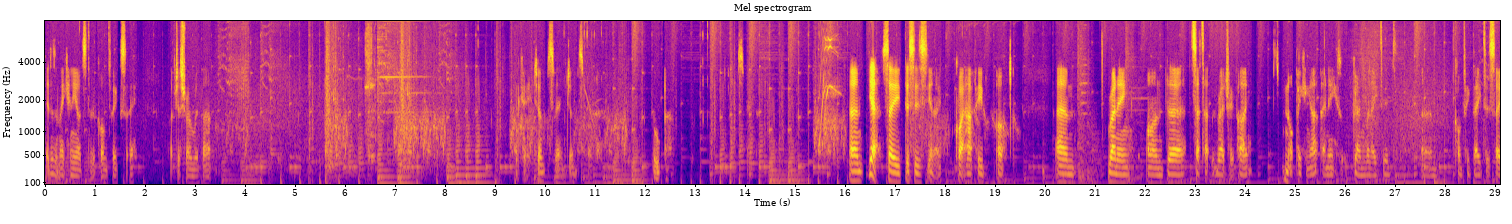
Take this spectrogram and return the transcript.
It doesn't make any odds to the config, so I've just run with that. Jump, spin, jump, spin. Ooh. Jump, spin. Um, yeah, so this is, you know, quite happy oh, um, running on the setup with RetroPie, not picking up any sort of gun related um, config data. So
